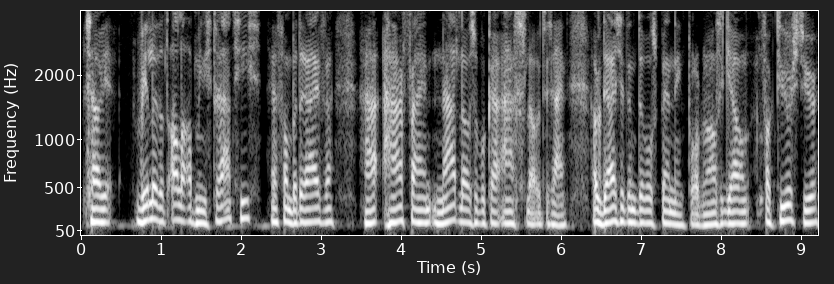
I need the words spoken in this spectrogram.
zou je willen dat alle administraties hè, van bedrijven haar, haarfijn naadloos op elkaar aangesloten zijn. Ook daar zit een dubbel spending probleem. Als ik jou een factuur stuur,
